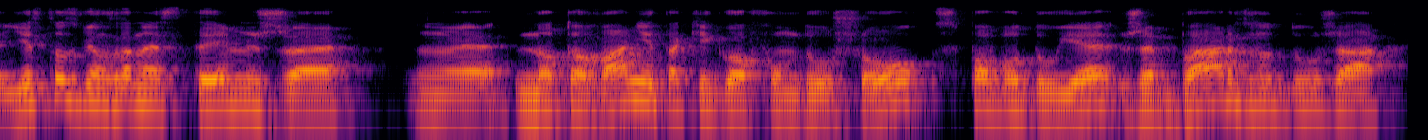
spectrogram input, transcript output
Jest to związane z tym, że notowanie takiego funduszu spowoduje, że bardzo duża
